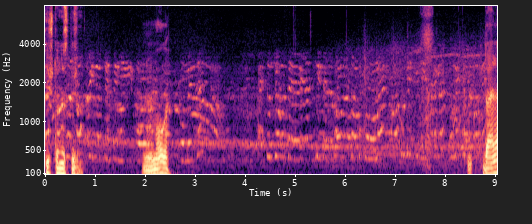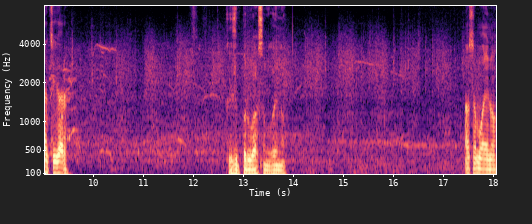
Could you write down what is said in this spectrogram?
Ти що не спиш? Не мога. Дай една цигара. Кажи първо, аз съм Лайно. Аз съм Лайно.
